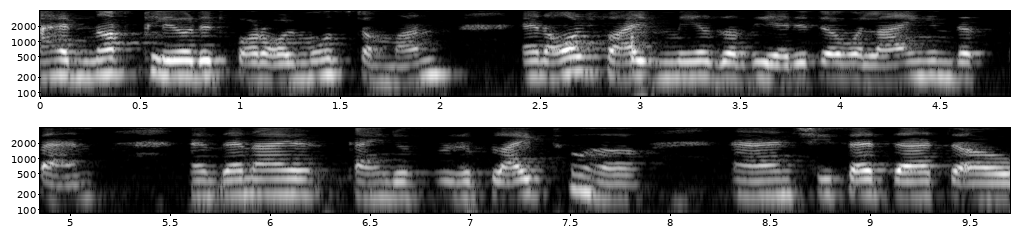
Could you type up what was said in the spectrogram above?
I had not cleared it for almost a month, and all five mails of the editor were lying in the spam. And then I kind of replied to her, and she said that uh,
